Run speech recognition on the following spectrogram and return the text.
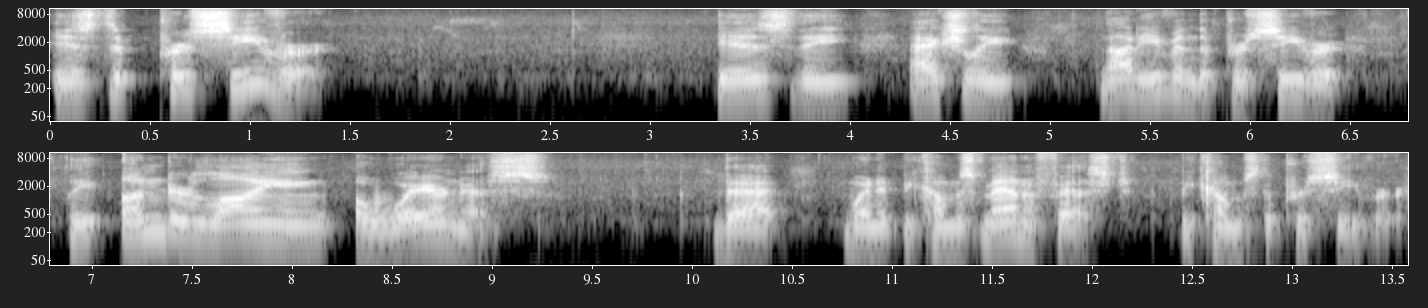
is the perceiver, is the, actually, not even the perceiver, the underlying awareness that when it becomes manifest, becomes the perceiver.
